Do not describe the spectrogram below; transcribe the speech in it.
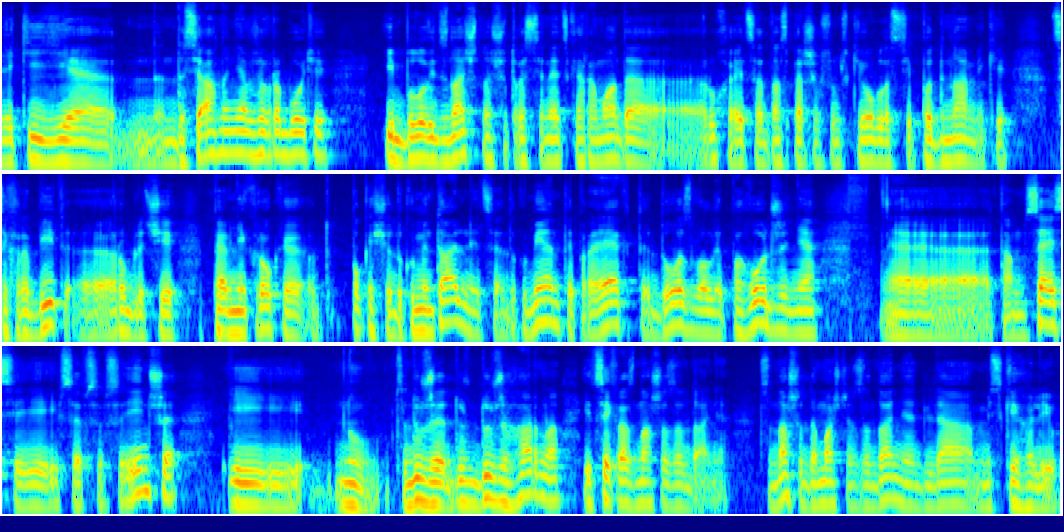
які є досягнення вже в роботі. І було відзначено, що Тростянецька громада рухається одна з перших Сумській області по динаміки цих робіт, е, роблячи певні кроки. От поки що документальні це документи, проекти, дозволи, погодження, е, там сесії і все, все, все інше. І ну, це дуже, дуже, дуже гарно, і це якраз наше завдання. Це наше домашнє завдання для міських голів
